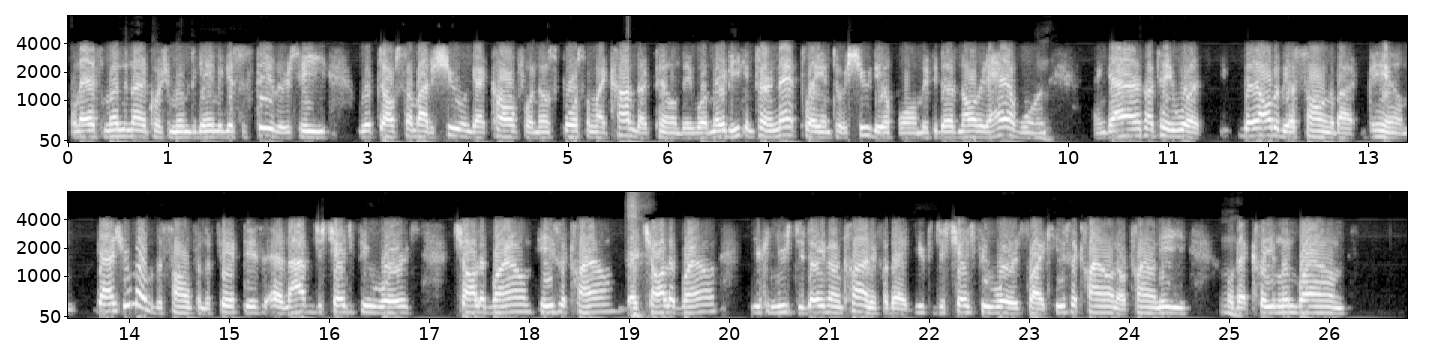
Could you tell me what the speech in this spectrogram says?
Last Monday night, of course, you remember the game against the Steelers. He ripped off somebody's shoe and got called for an unsportsmanlike conduct penalty. Well, maybe he can turn that play into a shoe deal for him if he doesn't already have one. Mm. And guys, I tell you what, there ought to be a song about him guys, you remember the song from the fifties, and I've just changed a few words. Charlie Brown, he's a clown. That Charlie Brown, you can use Jadeveon Clowney for that. You can just change a few words like he's a clown or clowny or that Cleveland Brown.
